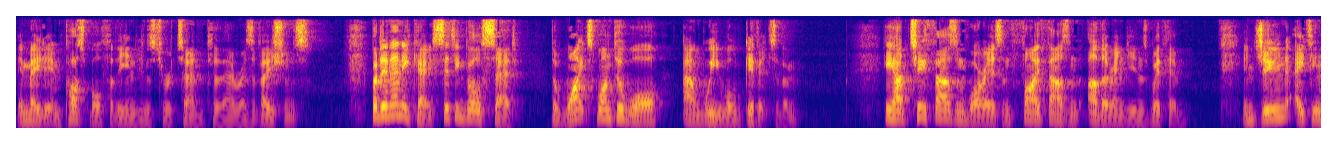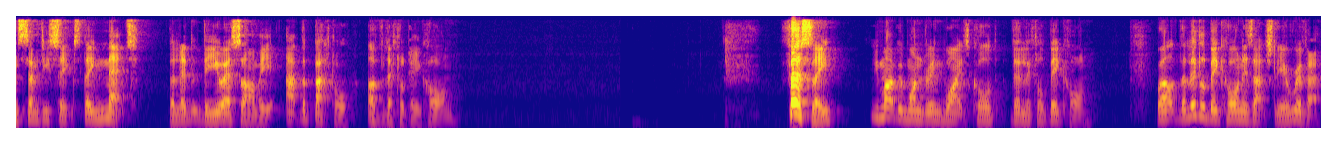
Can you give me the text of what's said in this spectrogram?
it made it impossible for the Indians to return to their reservations. But in any case, Sitting Bull said, the whites want a war and we will give it to them. He had 2,000 warriors and 5,000 other Indians with him. In June 1876, they met the, the US Army at the Battle of Little Big Horn. Firstly, you might be wondering why it's called the Little Bighorn. Well, the Little Bighorn is actually a river.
